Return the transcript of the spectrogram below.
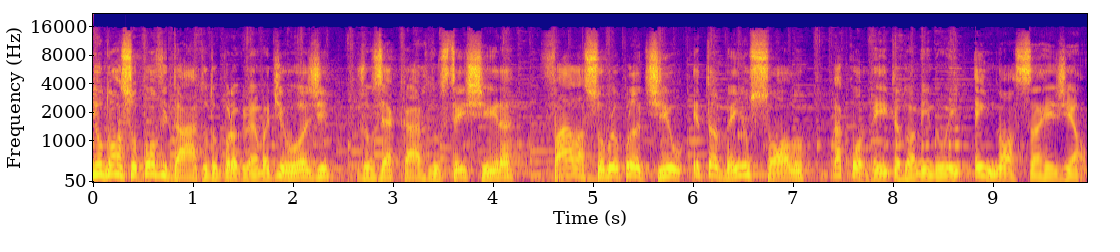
E o nosso convidado do programa de hoje, José Carlos Teixeira, fala sobre o plantio e também o solo da colheita do amendoim em nossa região.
